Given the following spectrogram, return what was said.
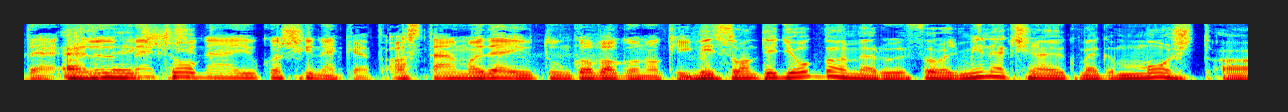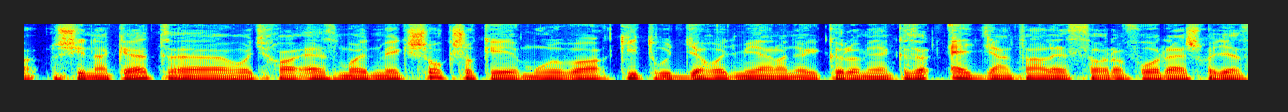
de ez előbb még megcsináljuk sok... a sineket, aztán majd eljutunk a vagonokig. Viszont így joggal merül föl, hogy minek csináljuk meg most a sineket, eh, hogyha ez majd még sok-sok év múlva, ki tudja, hogy milyen anyagi körülmények között egyáltalán lesz arra forrás, hogy ez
